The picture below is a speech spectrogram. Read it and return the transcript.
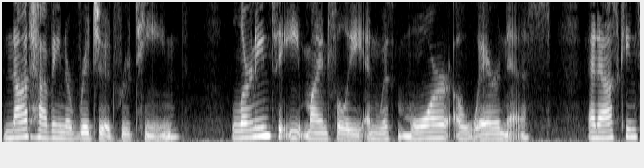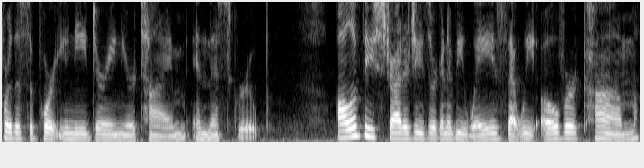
not having a rigid routine, learning to eat mindfully and with more awareness and asking for the support you need during your time in this group. All of these strategies are going to be ways that we overcome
